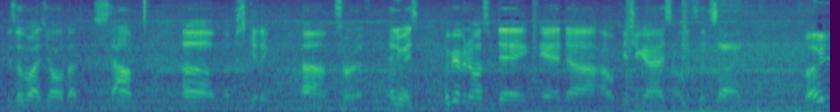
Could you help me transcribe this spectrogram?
Because um, otherwise, y'all are about to be stomped. Um, I'm just kidding. Um, sort of. Anyways, hope you have an awesome day, and uh, I will catch you guys on the flip side. Bye.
